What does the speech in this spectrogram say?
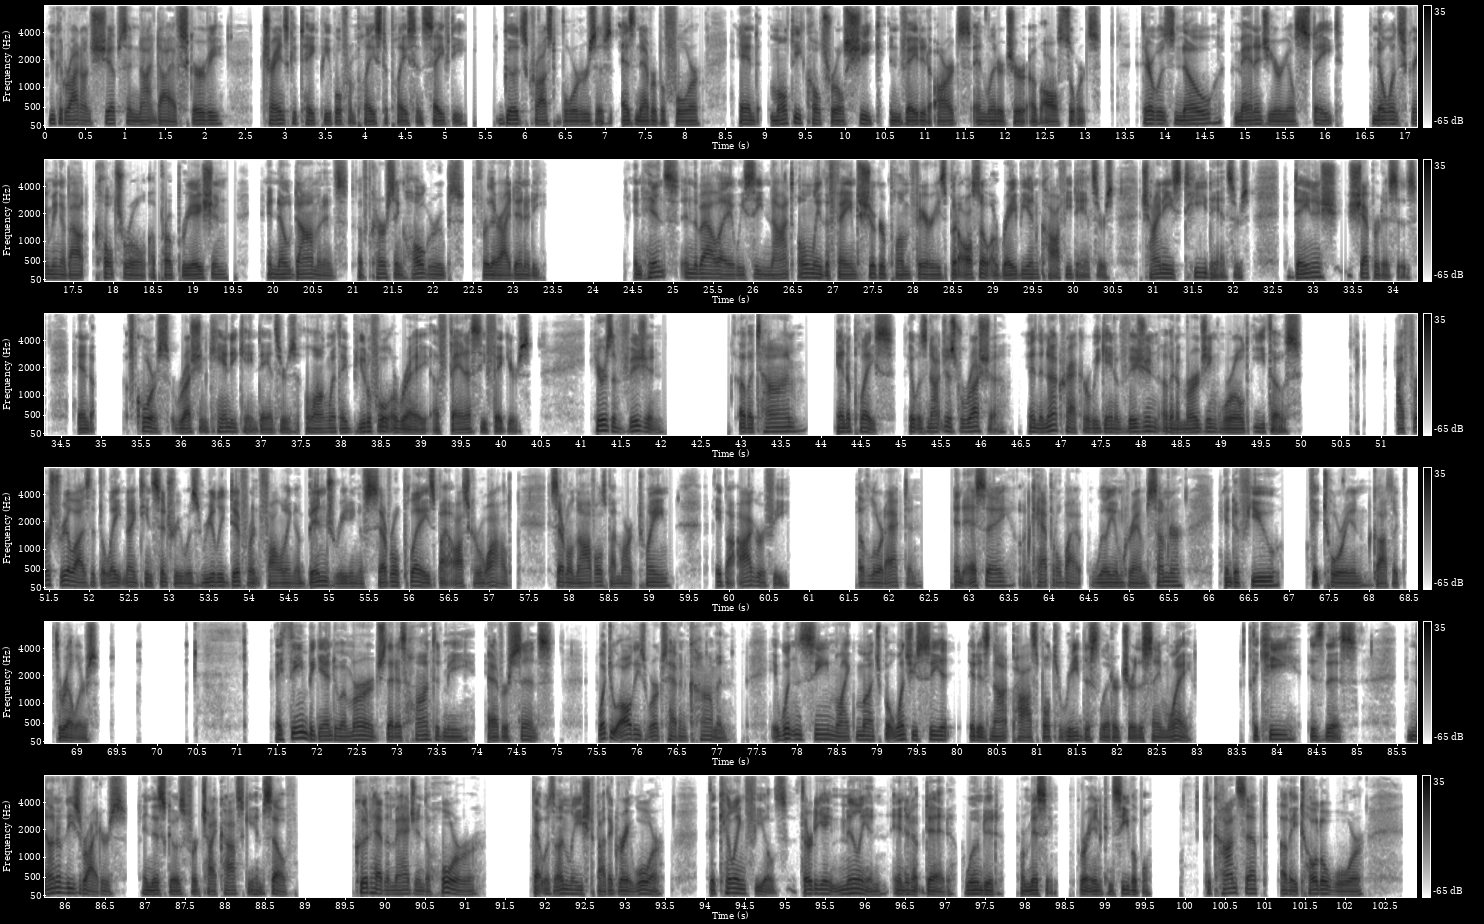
You could ride on ships and not die of scurvy. Trains could take people from place to place in safety. Goods crossed borders as, as never before, and multicultural chic invaded arts and literature of all sorts. There was no managerial state, no one screaming about cultural appropriation, and no dominance of cursing whole groups for their identity. And hence, in the ballet, we see not only the famed sugar plum fairies, but also Arabian coffee dancers, Chinese tea dancers, Danish shepherdesses, and of course, Russian candy cane dancers, along with a beautiful array of fantasy figures. Here is a vision of a time and a place. It was not just Russia. In the Nutcracker, we gain a vision of an emerging world ethos. I first realized that the late 19th century was really different following a binge reading of several plays by Oscar Wilde, several novels by Mark Twain, a biography of Lord Acton, an essay on capital by William Graham Sumner, and a few Victorian Gothic thrillers. A theme began to emerge that has haunted me ever since. What do all these works have in common? It wouldn't seem like much, but once you see it, it is not possible to read this literature the same way. The key is this none of these writers, and this goes for Tchaikovsky himself, could have imagined the horror that was unleashed by the Great War. The killing fields, 38 million ended up dead, wounded, or missing, were inconceivable. The concept of a total war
